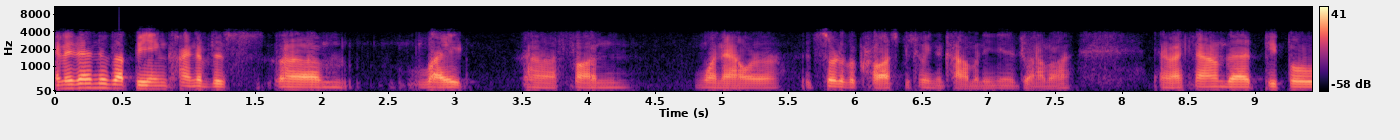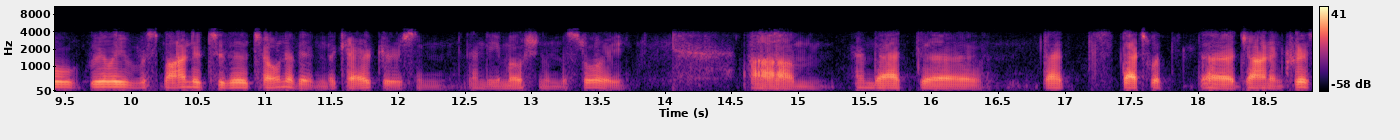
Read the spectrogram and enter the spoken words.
And it ended up being kind of this um, light, uh, fun one hour. It's sort of a cross between a comedy and a drama. And I found that people really responded to the tone of it and the characters and, and the emotion in the story. Um, and that uh, that's that's what uh, John and Chris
